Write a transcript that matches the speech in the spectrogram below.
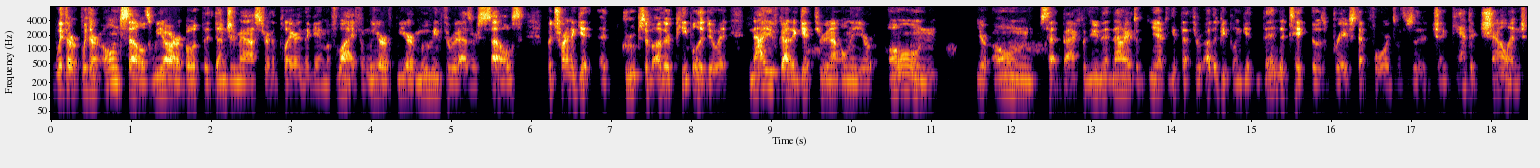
with our with our own selves. We are both the dungeon master and the player in the game of life, and we are we are moving through it as ourselves. But trying to get uh, groups of other people to do it, now you've got to get through not only your own your own setbacks, but you now have to you have to get that through other people and get them to take those brave step forwards, which is a gigantic challenge.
